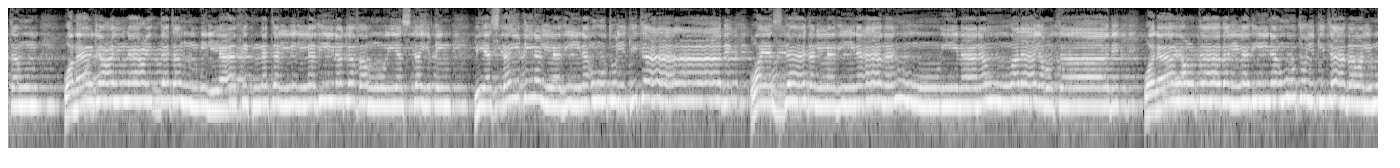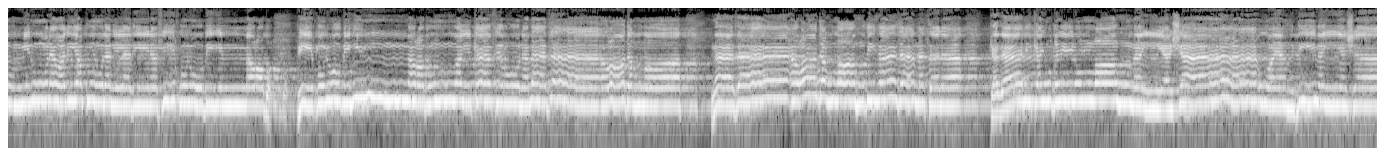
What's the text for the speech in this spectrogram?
عدتهم وما جعلنا عدتهم إلا فتنة للذين كفروا ليستيقن ليستيقن الذين أوتوا الكتاب ويزداد الذين آمنوا إيمانا ولا يرتاب ولا يرتاب الذين في قلوبهم مرض في قلوبهم مرض والكافرون ماذا أراد الله؟ ماذا أراد الله بهذا مثلا؟ كذلك يضل الله من يشاء ويهدي من يشاء.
